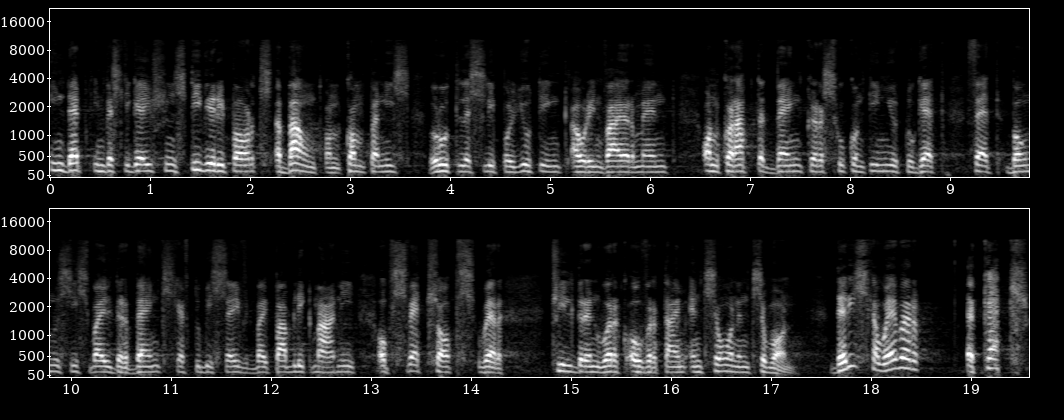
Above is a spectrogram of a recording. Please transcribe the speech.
in-depth investigations, TV reports abound on companies ruthlessly polluting our environment, on corrupted bankers who continue to get fat bonuses while their banks have to be saved by public money, of sweatshops where children work overtime, and so on and so on. There is, however, a catch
